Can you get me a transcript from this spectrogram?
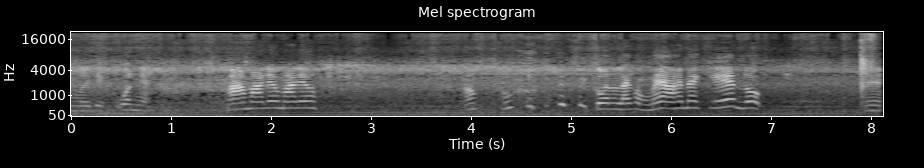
งเลยเด็กอ้วนเนี่ย มามาเร็วมาเร็ว เอาเอากวนอะไรของแม่เอาให้แม่กินลูกนี่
